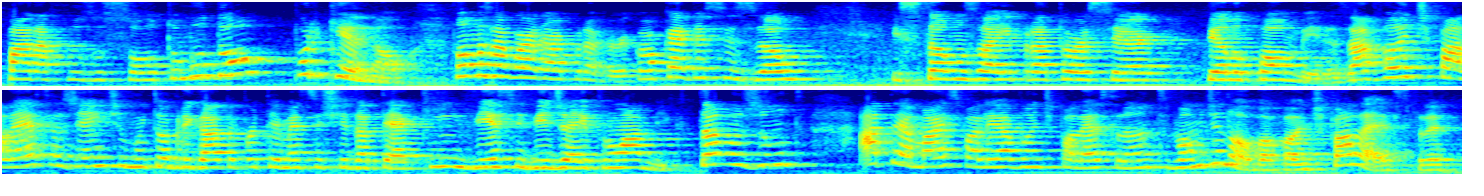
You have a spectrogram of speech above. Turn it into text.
parafuso solto, mudou? Por que não? Vamos aguardar para ver. Qualquer decisão, estamos aí para torcer pelo Palmeiras. Avante palestra, gente. Muito obrigada por ter me assistido até aqui. Envie esse vídeo aí para um amigo. Tamo junto. Até mais. Falei avante palestra antes. Vamos de novo. Avante palestra.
